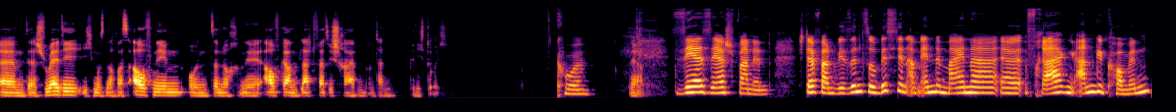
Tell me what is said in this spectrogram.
ähm, der ist ready, ich muss noch was aufnehmen und dann noch eine Aufgabenblatt fertig schreiben und dann bin ich durch. Cool. Ja. Sehr, sehr spannend. Stefan, wir sind so ein bisschen am Ende meiner äh, Fragen angekommen,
